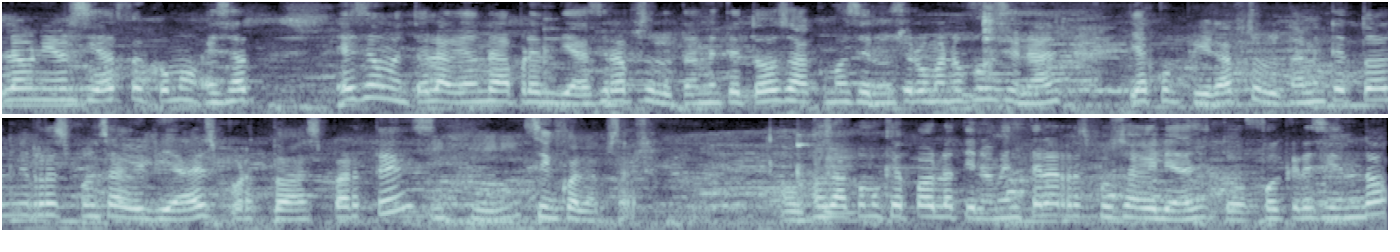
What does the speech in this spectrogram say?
La universidad fue como esa, ese momento de la vida donde aprendí a hacer absolutamente todo, o sea, como a ser un ser humano funcional y a cumplir absolutamente todas mis responsabilidades por todas partes sin colapsar. Ok. O sea, como que paulatinamente las responsabilidades y todo fue creciendo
